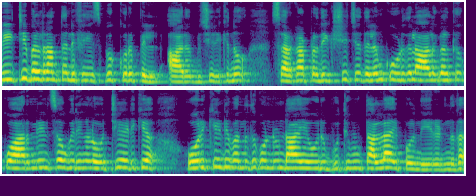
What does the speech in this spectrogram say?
വി ടി ബൽറാം തന്റെ ഫേസ്ബുക്ക് കുറിപ്പിൽ ആരോപിച്ചിരിക്കുന്നു. സർക്കാർ പ്രതീക്ഷിച്ചതിലും കൂടുതൽ ആളുകൾക്ക് ക്വാറന്റൈൻ സൗകര്യങ്ങൾ ഒറ്റയടിക്ക് ഒരുക്കേണ്ടി വന്നതുകൊണ്ടുണ്ടായ ഒരു ബുദ്ധിമുട്ടല്ല ഇപ്പോൾ നേരിടുന്നത്.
